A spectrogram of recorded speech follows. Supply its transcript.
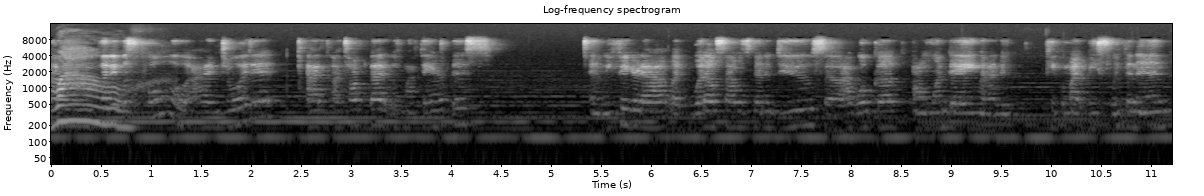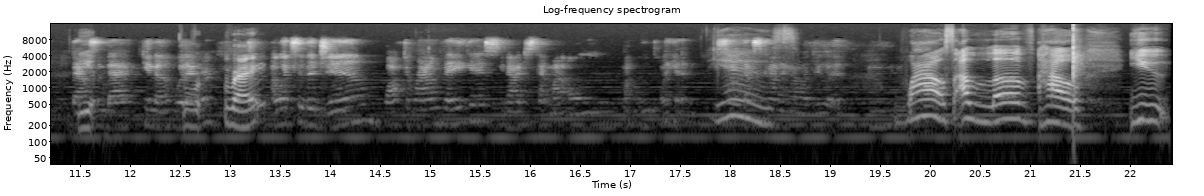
Um, Wow. but it was cool. I enjoyed it. I, I talked about it with my therapist, and we figured out like what else I was gonna do. So I woke up on one day when I knew people might be sleeping in, bouncing back, you know, whatever. right I went to the gym, walked around Vegas. You know, I just had my own my own plan. So Yes. that's kind of how I do it. Wow. So I love how you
